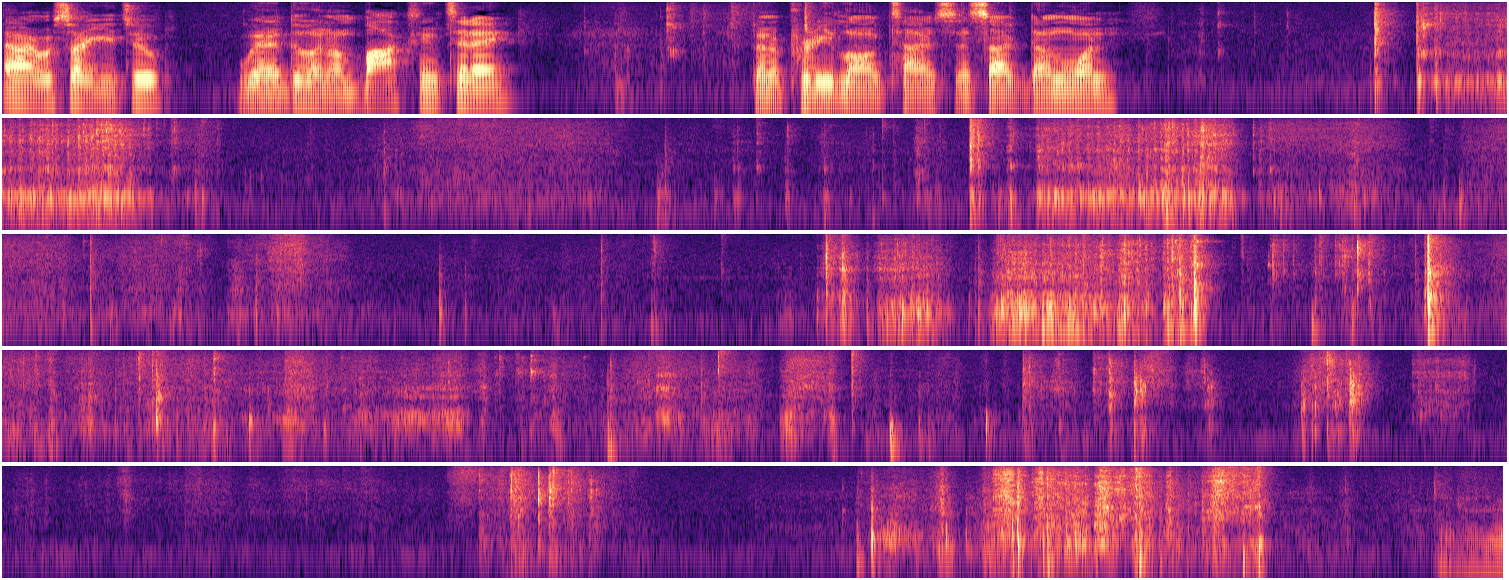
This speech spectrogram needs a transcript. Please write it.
Alright, what's up YouTube? We're gonna do an unboxing today. It's been a pretty long time since I've done one.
